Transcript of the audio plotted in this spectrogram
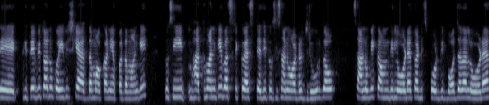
ਤੇ ਕਿਤੇ ਵੀ ਤੁਹਾਨੂੰ ਕੋਈ ਵੀ ਸ਼ਿਕਾਇਤ ਦਾ ਮੌਕਾ ਨਹੀਂ ਆਪਾਂ ਦਵਾਂਗੇ। ਤੁਸੀਂ ਹੱਥ ਮੰਨ ਕੇ ਬਸ ਰਿਕੁਐਸਟ ਹੈ ਜੀ, ਤੁਸੀਂ ਸਾਨੂੰ ਆਰਡਰ ਜ਼ਰੂਰ ਦਿਓ। ਸਾਨੂੰ ਵੀ ਕੰਮ ਦੀ ਲੋੜ ਹੈ, ਤੁਹਾਡੀ ਸਪੋਰਟ ਦੀ ਬਹੁਤ ਜ਼ਿਆਦਾ ਲੋੜ ਹੈ।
